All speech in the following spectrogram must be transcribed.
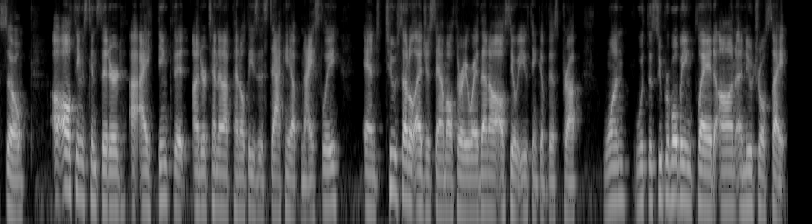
So, all things considered, I think that under 10 and a half penalties is stacking up nicely. And two subtle edges, Sam, I'll throw your way. Then I'll, I'll see what you think of this prop. One, with the Super Bowl being played on a neutral site,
